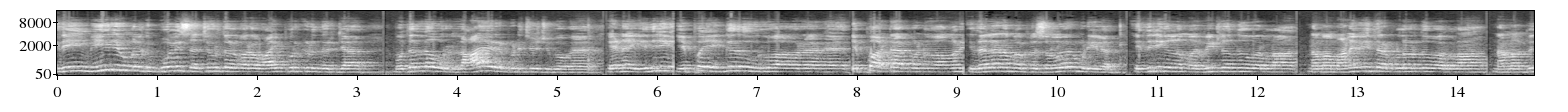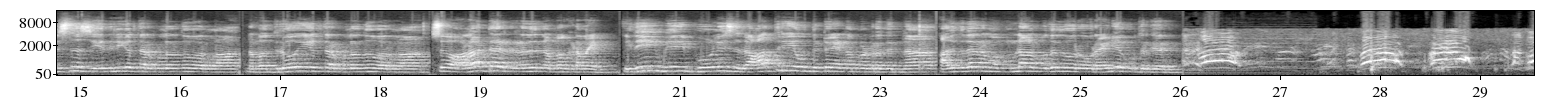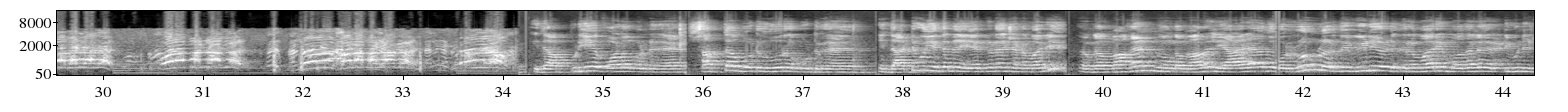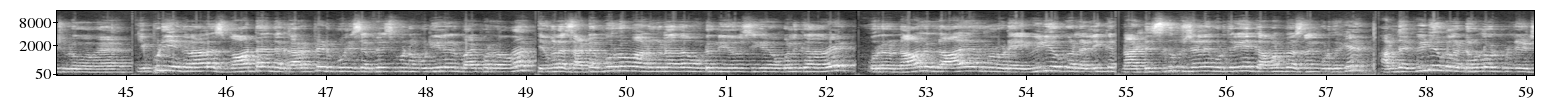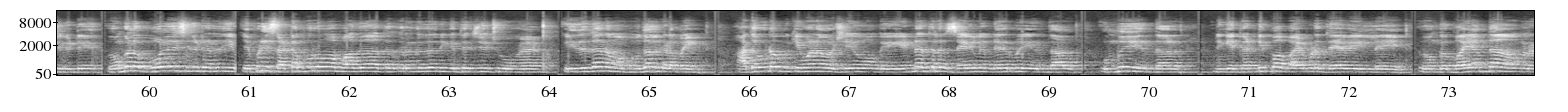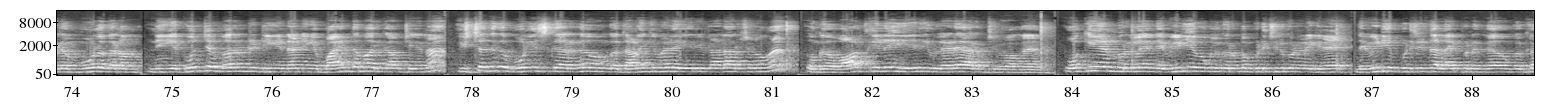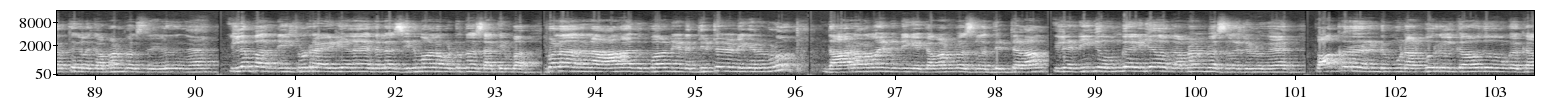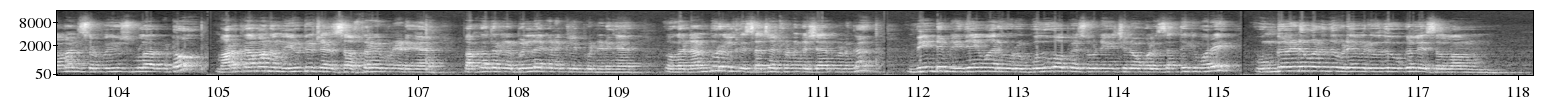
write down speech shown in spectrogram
இதையும் மீறி உங்களுக்கு போலீஸ் அச்சுறுத்தல் வர வாய்ப்பு இருக்குன்னு தெரிஞ்சா முதல்ல ஒரு லாயரை பிடிச்சு வச்சுக்கோங்க. ஏன்னா எதிரிகள் எப்ப எங்க இருந்து உருவாகுறாங்க எப்ப அட்டாக் பண்ணுவாங்க இதெல்லாம் நம்ம இப்ப சொல்லவே முடியல. எதிரிகள் நம்ம வீட்டுல இருந்து வரலாம் நம்ம மனைவி தரப்புல இருந்து வரலாம் நம்ம பிசினஸ் எதிரிகள் தரப்புல இருந்து வரலாம் நம்ம துரோகிகள் தரப்புல இருந்து வரலாம். சோ அலர்ட்டா இருக்கிறது நம்ம கடமை. இதையும் மீறி போலீஸ் ராத்திரியே வந்துட்டா என்ன பண்றதுன்னா அதுக்குதான் நம்ம முன்னாள் முதல்வர் ஒரு ஐடியா கொடுத்துருக்காரு. ¡Hola, por இதை அப்படியே ஃபாலோ பண்ணுங்க. சத்தம் போட்டு ஊரை கூட்டுங்க. இந்த அட்டுக்குழியத்தை நான் ஏற்கனவே சொன்ன மாதிரி உங்க மகன் உங்க மகள் யாரையாவது ஒரு ரூம்ல இருந்து வீடியோ எடுக்கிற மாதிரி முதல்ல ரெடி பண்ணி வச்சுக்கிடுவாங்க. இப்படி எங்களால ஸ்மார்ட்டா இந்த கரப்டட் போலீஸை ஃபேஸ் பண்ண முடியலன்னு பயப்படுறவங்க இவங்கள சட்டப்பூர்வமா அணுகுனாதான் உண்டுன்னு யோசிக்கிறவங்களுக்காகவே ஒரு நாலு லாயர்களுடைய வீடியோக்கள லிங்க் நான் டிஸ்கிரிப்ஷன்லயும் கொடுத்துருக்கேன் கமெண்ட் பாக்ஸ்லயும் கொடுத்துருக்கேன். அந்த வீடியோக்களை டவுன்லோட் பண்ணி வச்சுக்கிட்டு உங்களை போலீஸ் கிட்ட இருந்து எப்படி சட்டப்பூர்வமா இருக்குங்கிறத நீங்க தெரிஞ்சு வச்சுக்கோங்க. இதுதான் நம்ம முதல் கடமை. அதை விட முக்கியமான விஷயம் உங்க எண்ணத்துல செயல நேர்மை இருந்தால் உண்மை இருந்தால் நீங்க கண்டிப்பா பயப்பட தேவையில்லை. உங்க பயம் தான் அவங்களோட மூலதனம். நீங்க கொஞ்சம் மறந்துட்டீங்கன்னா நீங்க பயந்த மாதிரி காமிச்சீங்கன்னா இஷ்டத்துக்கு போலீஸ்காரங்க உங்க தலைக்கு மேல ஏறி விளையாட ஆரம்பிச்சிருவாங்க. உங்க வாழ்க்கையில ஏறி விளையாட ஆரம்பிச்சிருவாங்க. ஓகே அன்பர்களே இந்த வீடியோ உங்களுக்கு ரொம்ப பிடிச்சிருக்கும்னு நினைக்கிறேன். இந்த வீடியோ பிடிச்சிருந்தா லைக் பண்ணுங்க. உங்க கருத்துக்களை கமெண்ட் பாக்ஸ்ல எழுதுங்க. இல்லப்பா நீ சொல்ற ஐடியாலாம் இதெல்லாம் சினிமால மட்டும்தான் சாத்தியம்பா. இப்பெல்லாம் அதெல்லாம் ஆகாதுப்பான்னு என்ன திட்ட நினைக்கிறவங்களும் தாராளமா என்ன நீங்க கமெண்ட் பாக்ஸ்ல திட்டலாம். இல்ல நீங்க உங்க ஐடியாவை கமெண்ட் பாக்ஸ்ல சொல்லுங்க. பாக்குற ரெண்டு மூணு அன்பர்களுக்காவது உங்க கமெண்ட்ஸ் ரொம்ப யூஸ்ஃபுல்லா இருக்கட்டும். மறக்காம நம்ம யூடியூப் சேனல் சப்ஸ்கிரைப் பண்ணிடுங்க. பக்கத்துல பெல் ஐக்கனை கிளிக் பண்ணிடுங்க. உங்க நண்பர்களுக்கு சஜஸ்ட் பண்ணுங்க ஷேர் பண்ணுங்க. மீண்டும் இதே மாதிரி ஒரு பொதுவா பேசுவோம் நிகழ்ச்சியில் உங்களை சந்திக்கும் வரை உங்களிடமிருந்து விடைபெறுவது உங்கள் செல்வம்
